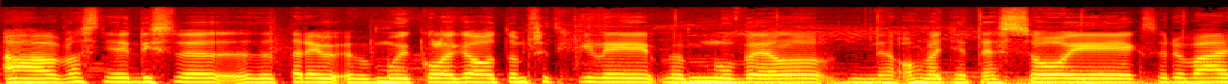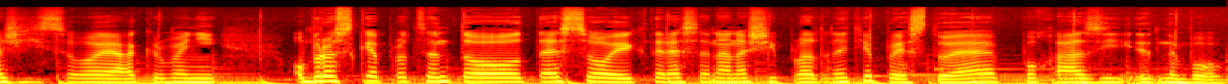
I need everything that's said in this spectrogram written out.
A vlastně, když se tady můj kolega o tom před chvíli mluvil ohledně té soji, jak se dováží soja a krmení, obrovské procento té soji, které se na naší planetě pěstuje, pochází nebo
